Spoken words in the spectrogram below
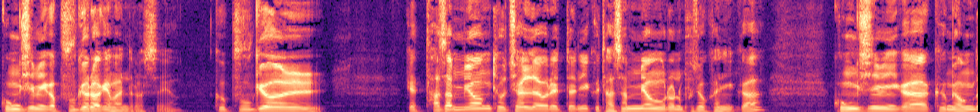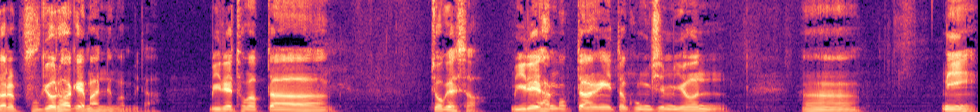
공심위가 부결하게 만들었어요. 그 부결 다섯 명 교체하려고 그랬더니 그 다섯 명으로는 부족하니까 공심위가 그 명단을 부결하게 만든 겁니다. 미래통합당 쪽에서 미래한국당에 있던 공심위원 어, 이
